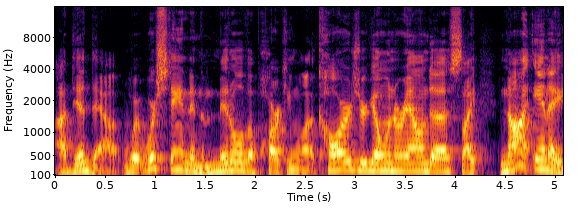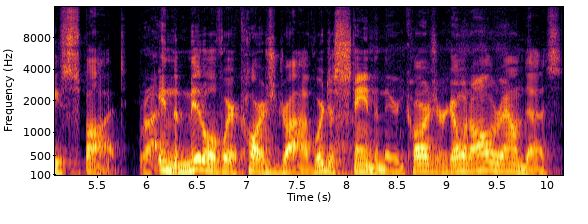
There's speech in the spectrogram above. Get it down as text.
I did that. We're, we're standing in the middle of a parking lot. Cars are going around us, like not in a spot, Right. in the middle of where cars drive. We're just standing there, and cars are going all around us.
